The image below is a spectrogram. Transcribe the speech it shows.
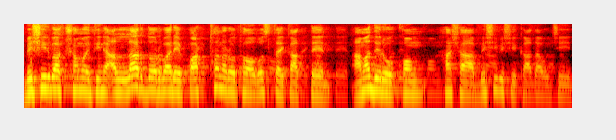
বেশিরভাগ সময় তিনি আল্লাহর দরবারে প্রার্থনারত অবস্থায় কাঁদতেন। আমাদেরও কম হাসা, বেশি বেশি কাঁদা উচিত।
